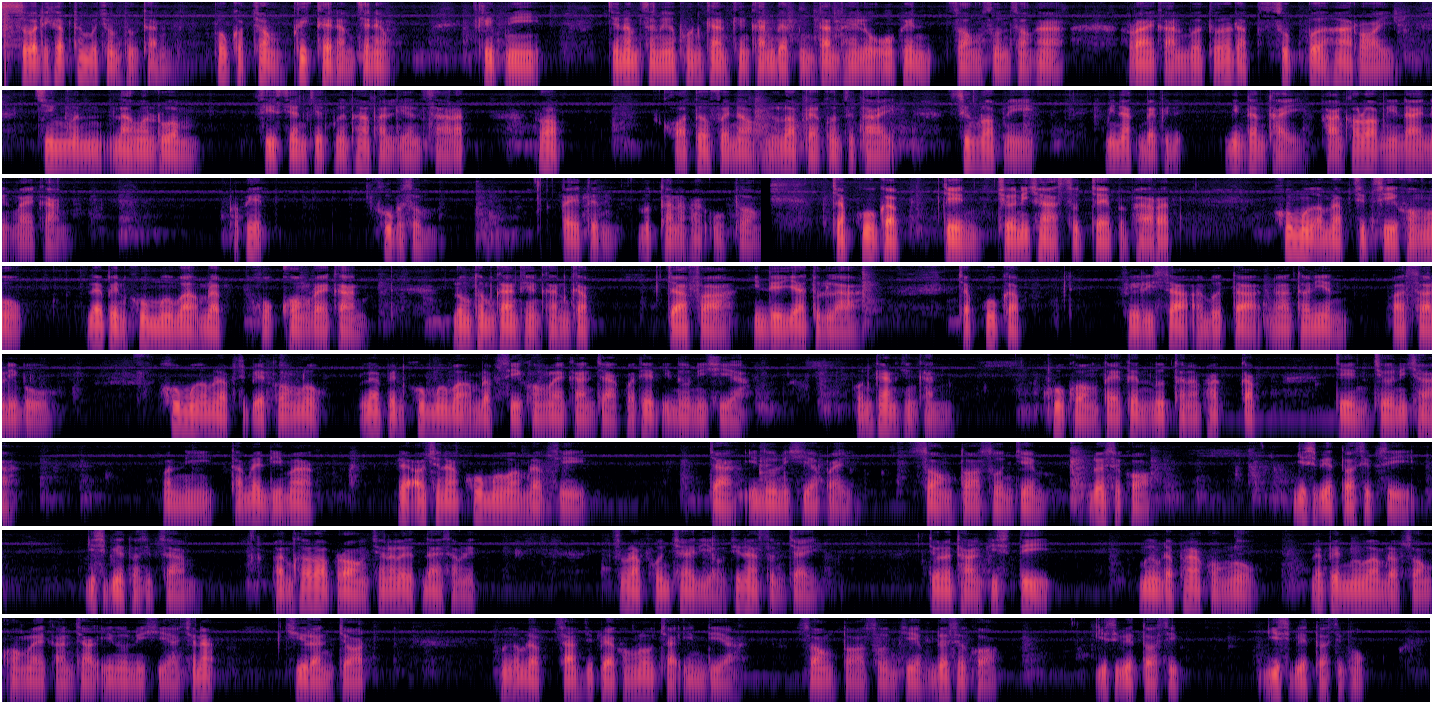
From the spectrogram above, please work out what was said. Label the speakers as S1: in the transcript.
S1: สวัสดีครับท่านผู้ชมทุกท่าน พบกับช่องพริกไทยดำชาแนลคลิปนี้จะนำเสนอผลการแข่งขันแบดมินตันไฮโลโอเพน2025 รายการเบอร์ตัวระดับซูเปอร์ 500 ชิงเงินรางวัลรวม 475,000 เหรียญสหรัฐ รอบควอเตอร์ไฟแนลหรือรอบ 8 คนสุดท้าย ซึ่งรอบนี้มีนักแบดมินตันไทย ผ่านเข้ารอบนี้ได้หนึ่งรายการ ประเภทคู่ผสมไตเติ้ลรุทธานภักดิ์อุบทอง จับคู่กับเจนเชอร์นิชาสุดใจประภารัตคู่มืออันดับ 14 ของโลก และเป็นคู่มือวางอันดับ 6 ของรายการ ลงทำการแข่งขันกับจาฟาอินเดียตุลลา จับคู่กับเฟลิซาอันเบอร์ตานาธาเนียนปาซาลิบู คู่มืออันดับ 11 ของโลก และเป็นคู่มือวางอันดับ 4 ของรายการจากประเทศอินโดนีเซีย ผลการแข่งขัน คู่ของไตเติ้ลรุทธนภักกับเจนเชอร์นิชา วันนี้ทำได้ดีมาก และเอาชนะคู่มือวางอันดับ 4 จากอินโดนีเซียไป 2 ต่อ 0 เกม ด้วยสกอร์ 21 ต่อ 14 21 ต่อ 13พันเข้ารอบรองชนะเลิศได้สำเร็จสำหรับผลชายเดี่ยวที่น่าสนใจ โจนาธานคิสตี้ มืออันดับ 5 ของโลก และเป็นมือวางอันดับ 2 ของรายการจากอินโดนีเซีย ชนะคีรันจอร์ดมืออันดับ 38 ของโลกจากอินเดีย 2 ต่อ 0 เกม ด้วยสกอร์ 21 ต่อ 10 21 ต่อ 16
